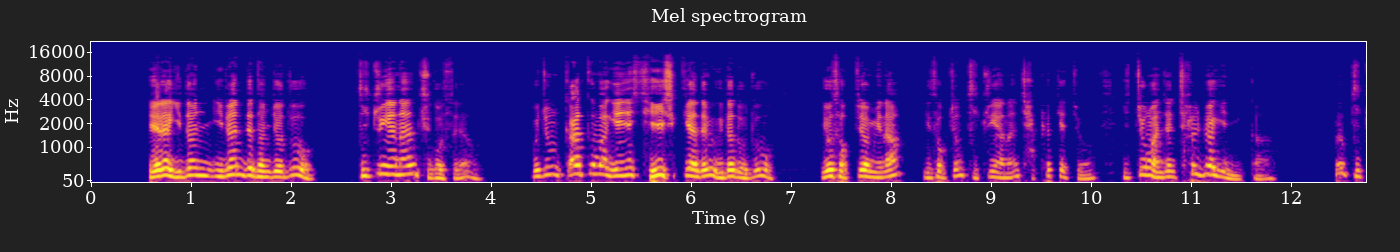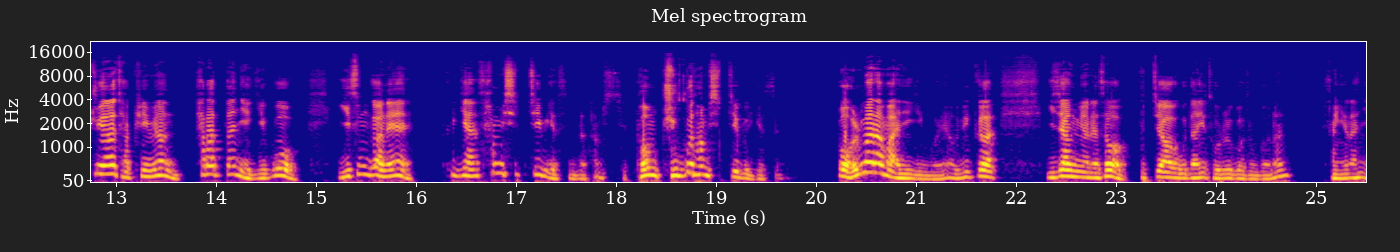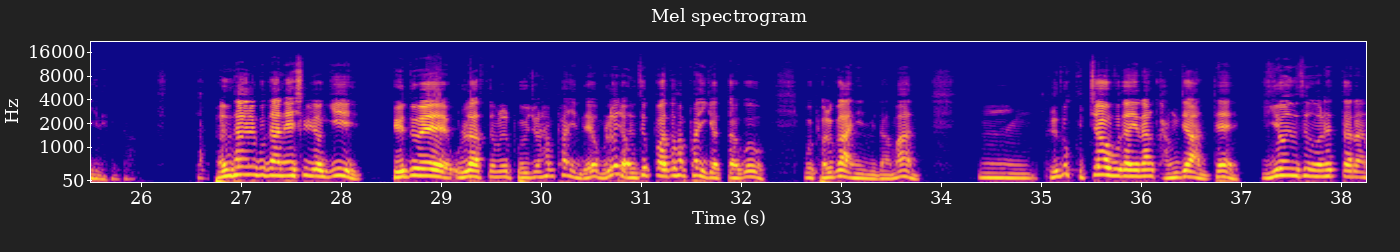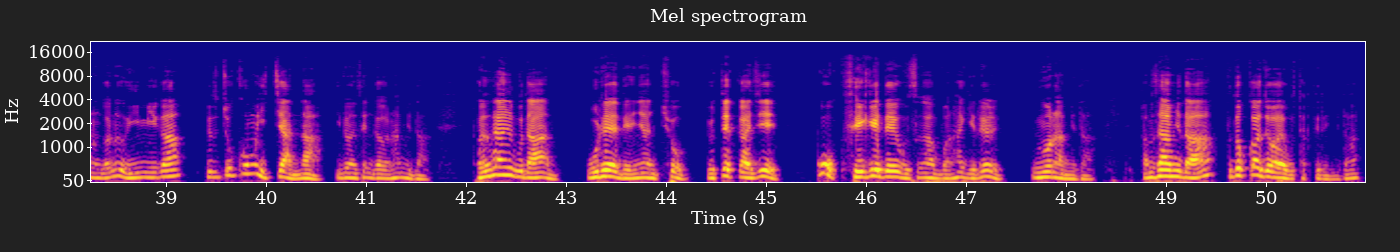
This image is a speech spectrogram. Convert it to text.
대략 이런 이런 데 던져도 둘 중에 하나는 죽었어요. 뭐 좀 깔끔하게 제일 쉽게 한다면 둬도 요 석점이나 이 석점 둘 중에 하나는 잡혔겠죠. 이쪽은 완전 철벽이니까. 둘 중에 하나 잡히면 살았다는 얘기고 이 순간에 크게 한 30집이겠습니다. 30집. 범 주고 30집을 이겼어요. 그 얼마나 많이 이긴 거예요. 그러니까 이 장면에서 구자호 구단이 돌을 거둔 거는 당연한 일입니다. 자, 변상일 구단의 실력이 궤도에 올랐음을 보여준 한 판인데요. 물론 연습 봐도 한 판 이겼다고 뭐 별거 아닙니다만 음, 그래도 굿자우 구단이랑 강자한테 2연승을 했다라는 거는 의미가 그래도 조금은 있지 않나 이런 생각을 합니다. 변상일 구단 올해 내년 초 요때까지 꼭 세계대회 우승 한번 하기를 응원합니다. 감사합니다. 구독과 좋아요 부탁드립니다.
